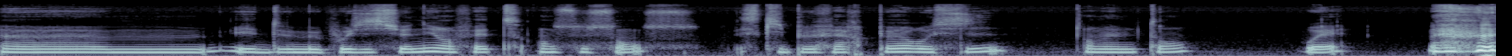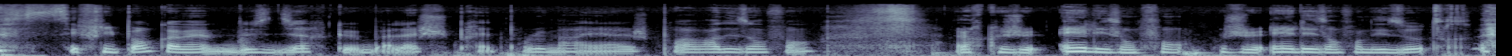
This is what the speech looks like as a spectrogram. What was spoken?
et de me positionner en fait en ce sens. Ce qui peut faire peur aussi en même temps. Ouais, c'est flippant quand même de se dire que bah là je suis prête pour le mariage, pour avoir des enfants, alors que je hais les enfants, je hais les enfants des autres.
